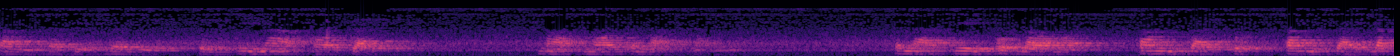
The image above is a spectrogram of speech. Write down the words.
ตั้งสติได้ดีเป็นที่น่าพอใจ มากน้อยขนาดไหนขนาดที่พวกเราตั้งใจฝึกตั้งใจรัก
